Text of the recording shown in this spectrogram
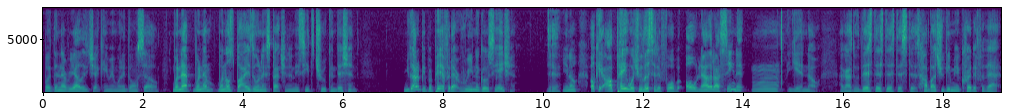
But then that reality check came in when it don't sell. When that when them when those buyers do an inspection and they see the true condition, you got to be prepared for that renegotiation. Yeah. You know, okay, I'll pay what you listed it for, but oh, now that I've seen it, mm, yeah, no, I got to do this, this, this, this, this. How about you give me a credit for that?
